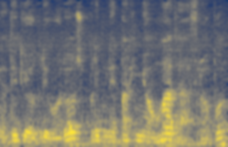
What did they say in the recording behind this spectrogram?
ένα τέτοιο γρηγορός πρέπει να υπάρχει μια ομάδα ανθρώπων,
